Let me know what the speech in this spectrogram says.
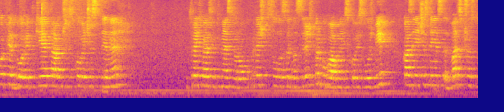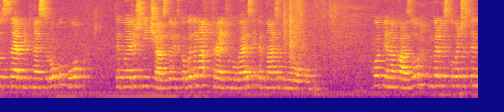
Копія довідки також військової частини від 3 вересня 15 року. Придач посол Василь Васильович перебував на військовій службі в вказаній частині з 26 серпня 15 року по теперішній час. Довідка видана 3 вересня 2015 року. Копія наказу номер частини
